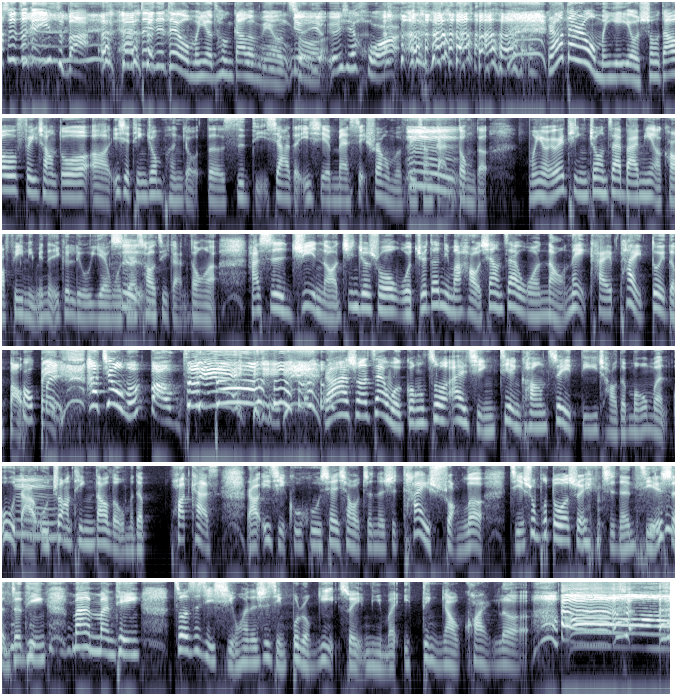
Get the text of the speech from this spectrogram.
是这个意思吧？啊，对对对，我们有通告了，没有错，有有有一些活儿。然后，当然，我们也有收到非常多呃一些听众朋友的私底下的一些 message，让我们非常感动的。嗯我们有一位听众在 Buy Me a Coffee 里面的一个留言，我觉得超级感动啊！他是 Jean 哦，Jean 就说：“我觉得你们好像在我脑内开派对的宝贝。宝贝”他叫我们宝贝。然后他说：“在我工作、爱情、健康最低潮的 moment，误打误撞听到了我们的 podcast，然后一起哭哭笑笑，真的是太爽了。结束不多，所以只能节省着听，慢慢听。做自己喜欢的事情不容易，所以你们一定要快乐。”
